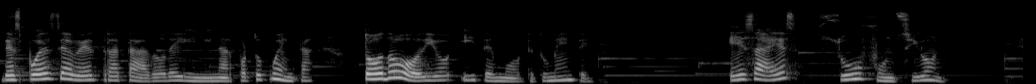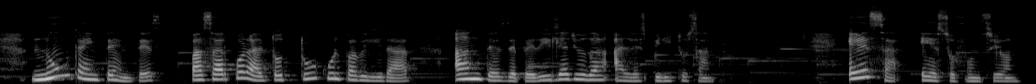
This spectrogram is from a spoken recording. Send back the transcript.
después de haber tratado de eliminar por tu cuenta todo odio y temor de tu mente. Esa es su función. Nunca intentes pasar por alto tu culpabilidad antes de pedirle ayuda al Espíritu Santo. Esa es su función.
